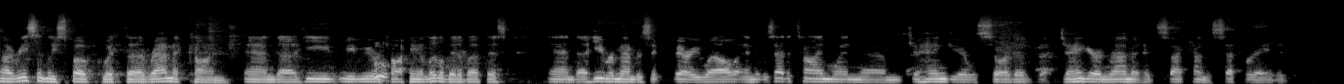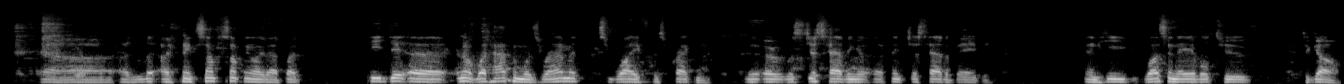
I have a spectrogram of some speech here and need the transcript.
I recently spoke with uh, Rahmat Khan, and uh, he we, we were Ooh. talking a little bit about this. And uh, he remembers it very well. And it was at a time when um, Jahangir was sort of uh, Jahangir and Rahmat had kind of separated. Uh, I think some, something like that. But he did. Uh, no, what happened was Rahmat's wife was pregnant. It uh, was just having, a, I think, just had a baby, and he wasn't able to to go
